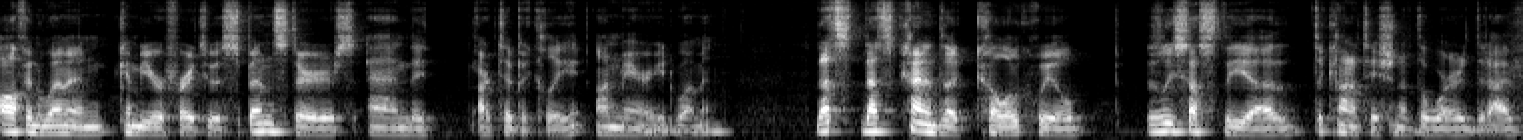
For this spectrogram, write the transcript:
often women can be referred to as spinsters, and they are typically unmarried women. That's that's kind of the colloquial. At least that's the uh, the connotation of the word that I've.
